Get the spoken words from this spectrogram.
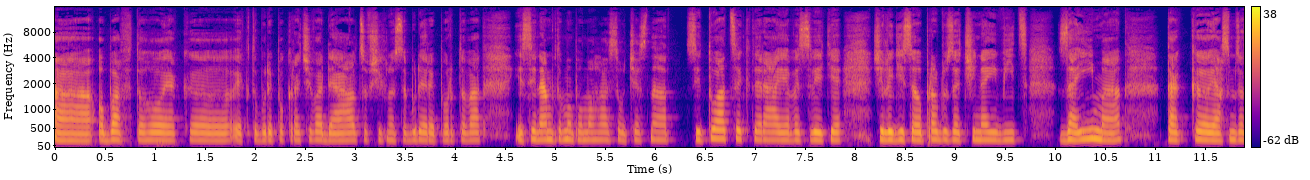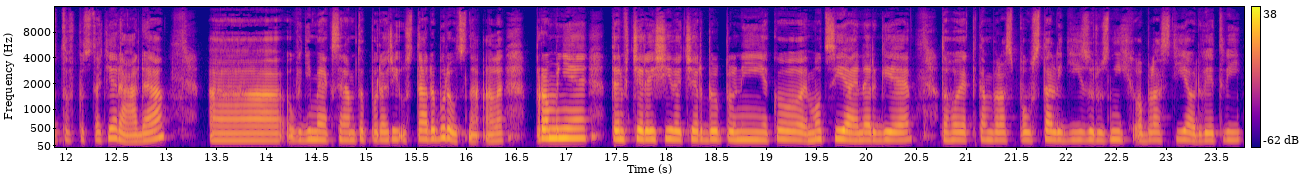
a obav toho, jak, eh, jak to bude pokračovat dál, co všechno se bude reportovat, jestli nám k tomu pomohla současná situace, která je ve světě, že lidi se opravdu začínají víc zajímat, tak eh, já jsem za to v podstatě ráda a uvidíme, jak se nám to podaří ustát do budoucna. Ale pro mě ten včerejší večer byl plný jako emocí a energie toho, jak tam byla spousta lidí z různých oblastí a odvětví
